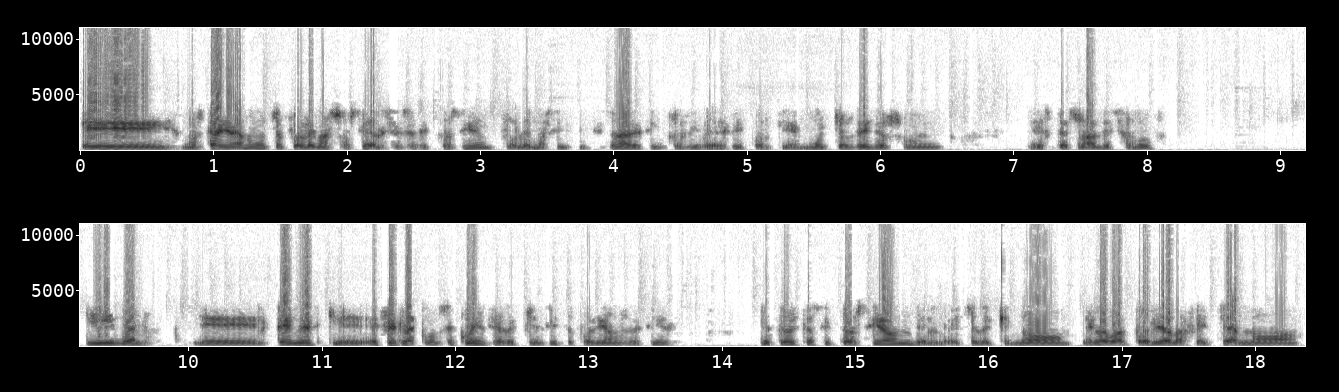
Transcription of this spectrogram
Eh, nos está generando muchos problemas sociales esa situación, problemas institucionales inclusive, decir, porque muchos de ellos son es personal de salud. Y bueno, eh, el tema es que esa es la consecuencia del principio, podríamos decir, de toda esta situación, del hecho de que no el laboratorio a la fecha no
